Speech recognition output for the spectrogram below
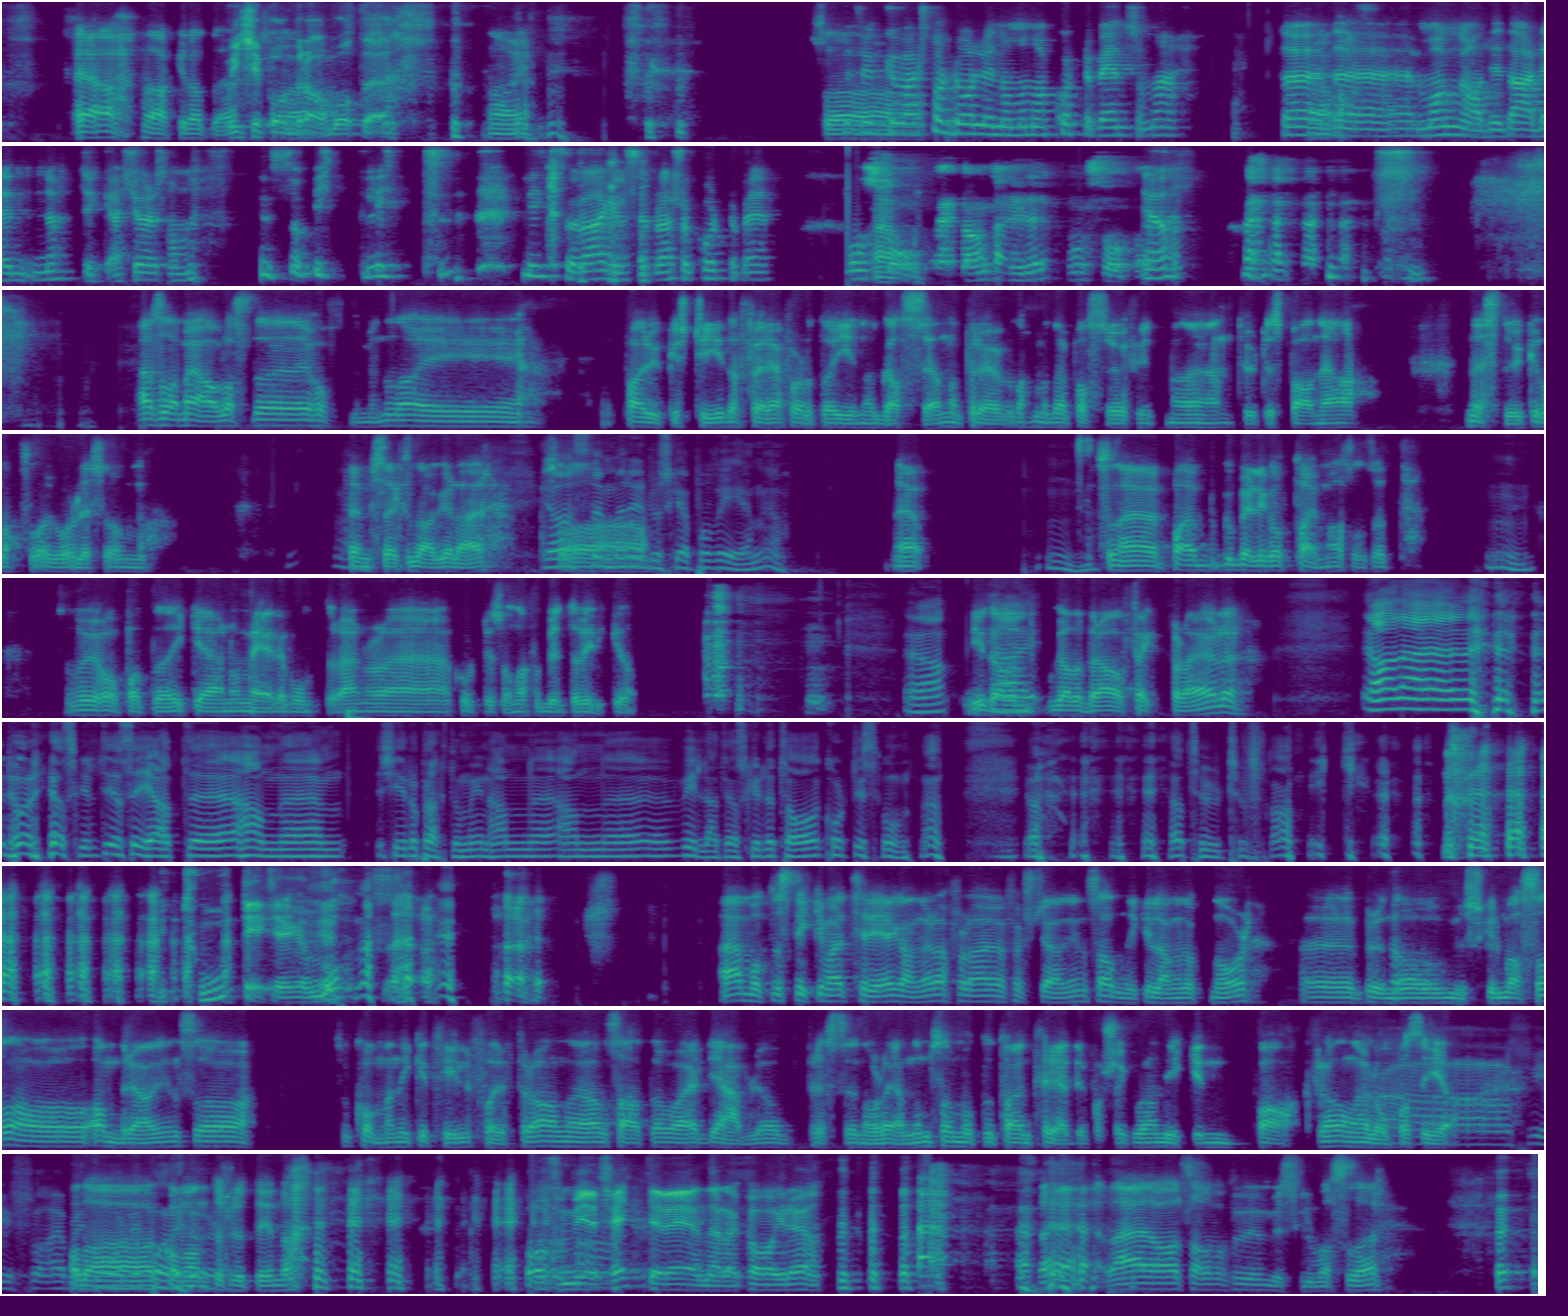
Ja, det er akkurat det. Og ikke på en bra måte. Nei. Så Det funker i hvert fall dårlig når man har korte bein som meg. Det, Ja. det, mange av de der, det nytter ikke. Jeg kjører sånn så vidt litt, litt bevegelse, for jeg har så korte bein. Og så på et gang, annet, Heidi. Og så på et Ja. Nei, så da må jeg avlaste hoftene mine da, i et par ukers tid da, før jeg får det til å gi noe gass igjen og prøve. Da. Men det passer jo fint med en tur til Spania neste uke, da. så da går det liksom fem-seks dager der. Ja, så, stemmer det. Du skal på VM, ja. Ja, Mm. så det er veldig godt tima sånn sett. Mm. Så får vi håpe at det ikke er noe mer vondt der når det kortison har begynt å virke. Da. Ja, Ga det, ga det bra effekt for deg, eller? Ja, nei, det var det jeg skulle til å si, at uh, han, uh, kiropraktoren min, han, han uh, ville at jeg skulle ta kortisonen. ja, jeg turte faen ikke. Du torde ikke, engang? måtte. Jeg måtte stikke meg tre ganger, da, for da første gangen så hadde han ikke lang nok nål uh, pga. muskelmasse. Da, og andre gangen så så kom han ikke til forfra. Han, han sa at det var helt jævlig å presse nåla gjennom, så han måtte ta en tredje forsøk hvor han gikk inn bakfra. Han lå på sida. Ah, Og da kom han til slutt inn, da. Var det for mye fett i veien, eller hva var greia? Nei, det var, han sa det var for mye muskelmasse der.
